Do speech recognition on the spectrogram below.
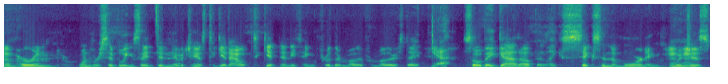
um, her and one of her siblings, they didn't have a chance to get out to get anything for their mother for Mother's Day. Yeah. So they got up at like six in the morning, which Mhm. is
